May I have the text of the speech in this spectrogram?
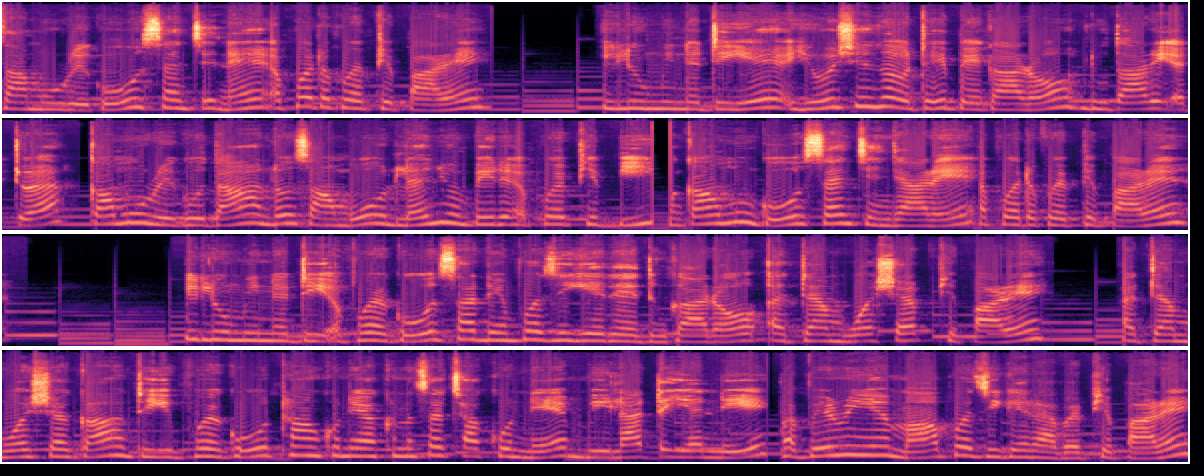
စားမှုတွေကိုစန့်ကျင်တဲ့အဖွဲ့တစ်ဖွဲ့ဖြစ်ပါတယ်။ Illuminati ရဲ့အယိုးရှင်းဆုံးအဓိပ္ပာယ်ကတော့လူသားတွေအတွက်ကောင်းမှုတွေကိုသာလှုပ်ဆောင်ဖို့လမ်းညွှန်ပေးတဲ့အဖွဲ့ဖြစ်ပြီးမကောင်းမှုကိုစန့်ကျင်ကြတဲ့အဖွဲ့တစ်ဖွဲ့ဖြစ်ပါတယ်။ Illuminati အဖွဲ့ကိုစတင်ဖွဲ့စည်းခဲ့တဲ့သူကတော့ Adam Weishaupt ဖြစ်ပါတယ်။ Adam Weishaupt ကဒီအဖွဲ့ကို1986ခုနှစ်မေလ1ရက်နေ့ Bavarian မှာဖွဲ့စည်းခဲ့တာပဲဖြစ်ပါတယ်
